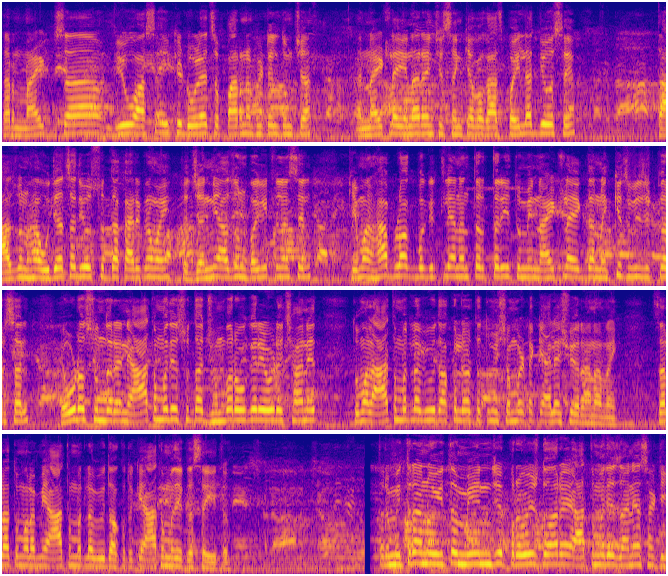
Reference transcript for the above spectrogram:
कारण नाईटचा व्ह्यू असा आहे की डोळ्याचं पारणं भेटेल तुमच्या. आणि नाईटला येणाऱ्यांची संख्या बघा आज पहिलाच दिवस आहे. तर अजून हा उद्याचा दिवससुद्धा कार्यक्रम आहे. तर ज्यांनी अजून बघितलं नसेल किमान हा ब्लॉग बघितल्यानंतर तरी तुम्ही नाईटला एकदा नक्कीच व्हिजिट करसाल. एवढं सुंदर आहे. आणि आतमध्ये सुद्धा झुंबर वगैरे एवढे छान आहेत. तुम्हाला आतमधला व्ह्यू दाखवल्यावर तर तुम्ही शंभर टक्के आल्याशिवाय राहणार नाही. चला तुम्हाला मी आतमधला व्ह्यू दाखवतो की आतमध्ये कसं येतं तर मित्रांनो इथं मेन जे प्रवेशद्वार आहे आतमध्ये जाण्यासाठी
